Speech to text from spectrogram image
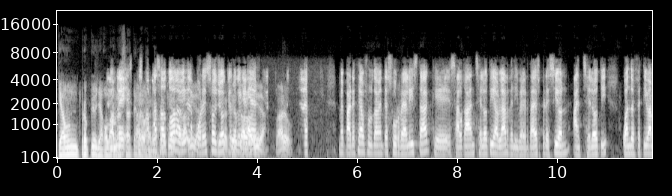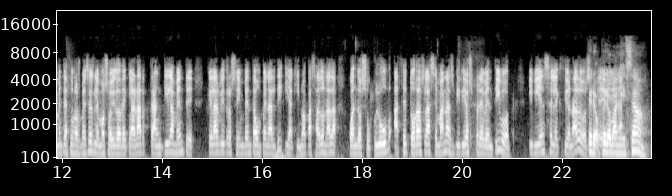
que a un propio Yagoba Arrasate. ha pasado Eso ha sido toda la vida, por eso yo, Eso que es lo que quería vida, decir, Claro. Me parece absolutamente surrealista que salga Ancelotti a hablar de libertad de expresión, Ancelotti, cuando efectivamente hace unos meses le hemos oído declarar tranquilamente que el árbitro se inventa un penalti y aquí no ha pasado nada, cuando su club hace todas las semanas vídeos preventivos y bien seleccionados. Pero, eh, pero Vanessa, que va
